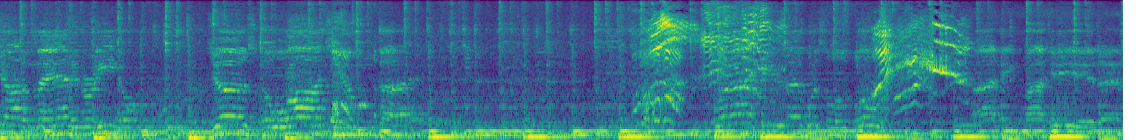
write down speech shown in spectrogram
Shot a man in Reno just to watch him die. When I hear that whistle blow, I hang my head and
